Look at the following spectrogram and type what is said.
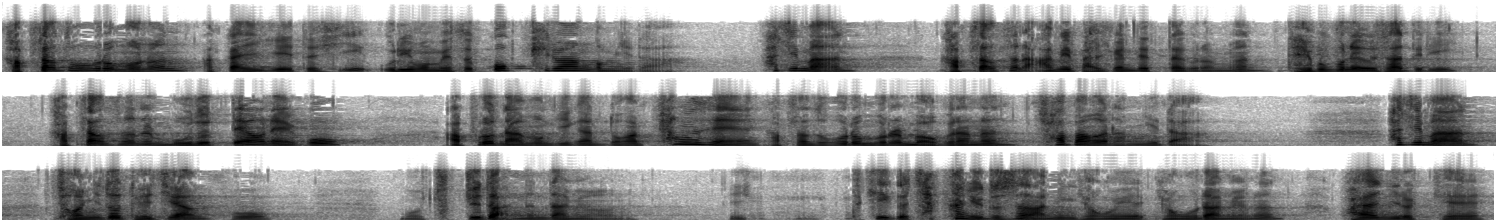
갑상선 호르몬은 아까 얘기했듯이 우리 몸에서 꼭 필요한 겁니다. 하지만 갑상선 암이 발견됐다 그러면 대부분의 의사들이 갑상선을 모두 떼어내고 앞으로 남은 기간 동안 평생 갑상선 호르몬을 먹으라는 처방을 합니다. 하지만 전이도 되지 않고 뭐 죽지도 않는다면 이- 특히 그 착한 유두선 암인 경우에, 경우라면은 과연 이렇게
